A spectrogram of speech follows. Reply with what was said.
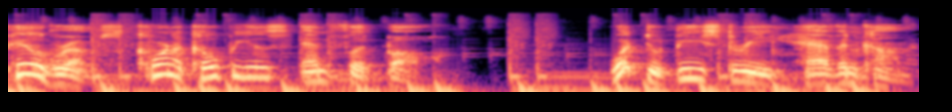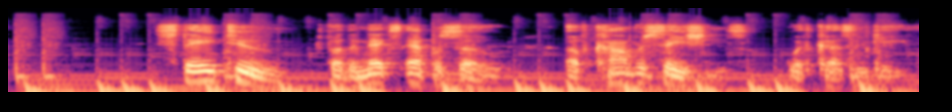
Pilgrims, cornucopias, and football. What do these three have in common? Stay tuned for the next episode of Conversations with Cousin Keith.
